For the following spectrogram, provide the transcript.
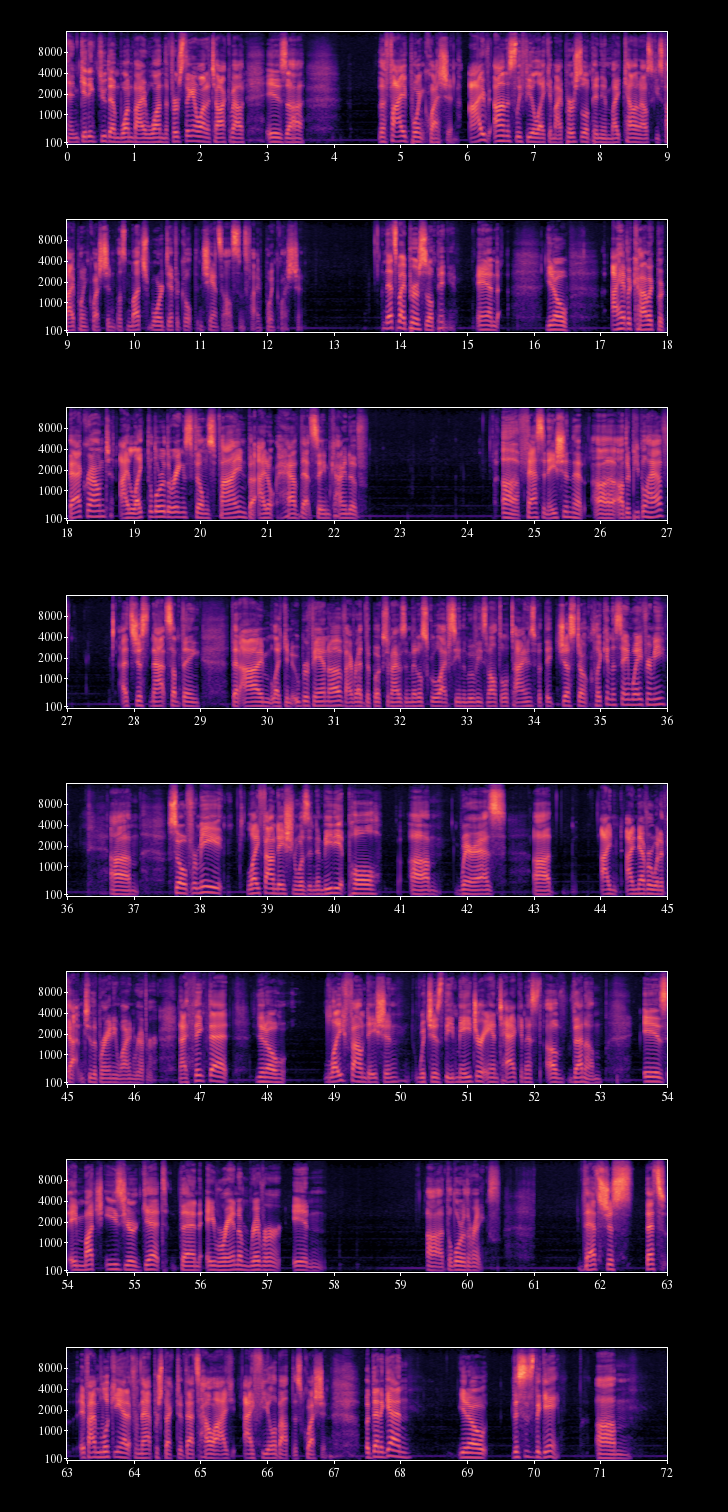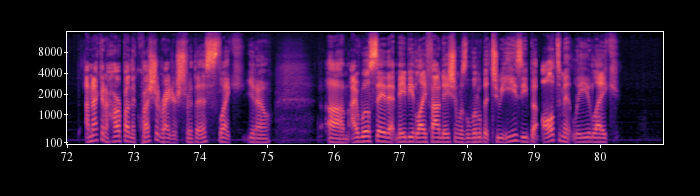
and getting through them one by one. The first thing I want to talk about is uh, the five point question. I honestly feel like, in my personal opinion, Mike Kalinowski's five point question was much more difficult than Chance Ellison's five point question. That's my personal opinion. And, you know, I have a comic book background. I like the Lord of the Rings films fine, but I don't have that same kind of uh, fascination that uh, other people have. It's just not something that I'm like an uber fan of. I read the books when I was in middle school. I've seen the movies multiple times, but they just don't click in the same way for me. Um, so for me, Life Foundation was an immediate pull, um, whereas uh, I I never would have gotten to the Brandywine River. And I think that, you know, Life Foundation, which is the major antagonist of Venom, is a much easier get than a random river in uh, the Lord of the Rings. That's just that's if I'm looking at it from that perspective, that's how I I feel about this question. But then again, you know, this is the game. Um, I'm not going to harp on the question writers for this. Like, you know, um, I will say that maybe Life Foundation was a little bit too easy, but ultimately, like,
